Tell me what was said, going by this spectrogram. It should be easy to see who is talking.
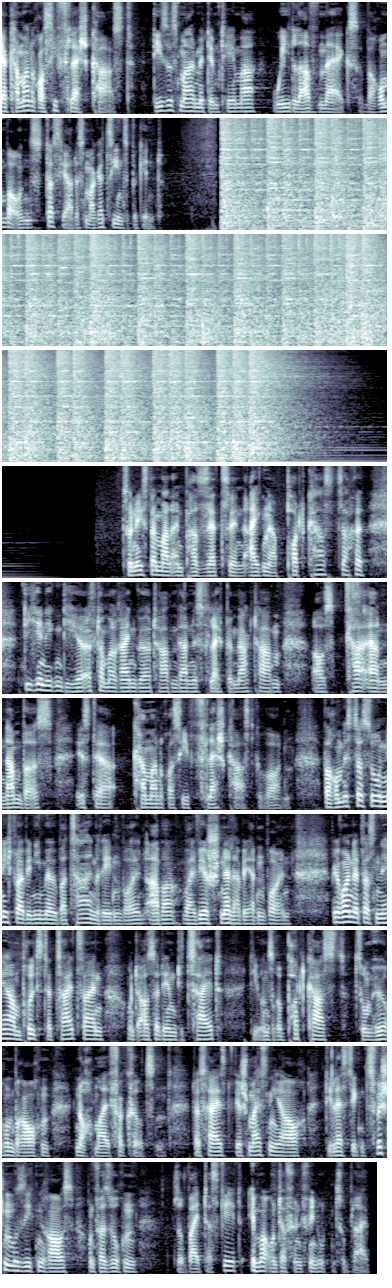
Speaker 1: Der Kammern Rossi Flashcast. Dieses Mal mit dem Thema We Love Mags, warum bei uns das Jahr des Magazins beginnt. Zunächst einmal ein paar Sätze in eigener Podcast-Sache. Diejenigen, die hier öfter mal reingehört haben, werden es vielleicht bemerkt haben, aus KR Numbers ist der Kammern Rossi Flashcast geworden. Warum ist das so? Nicht, weil wir nie mehr über Zahlen reden wollen, aber weil wir schneller werden wollen. Wir wollen etwas näher am Puls der Zeit sein und außerdem die Zeit, die unsere Podcasts zum Hören brauchen, nochmal verkürzen. Das heißt, wir schmeißen ja auch die lästigen Zwischenmusiken raus und versuchen soweit das geht, immer unter fünf Minuten zu bleiben.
